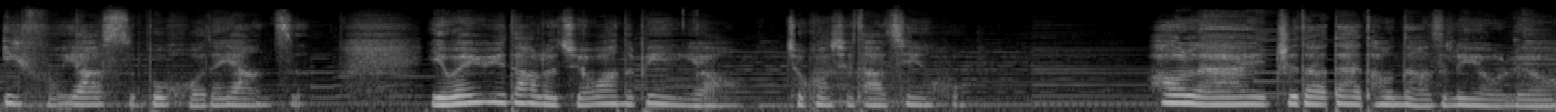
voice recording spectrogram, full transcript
一副要死不活的样子，以为遇到了绝望的病友，就过去套近乎。后来知道大头脑子里有瘤，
